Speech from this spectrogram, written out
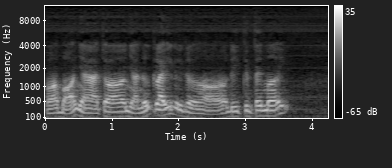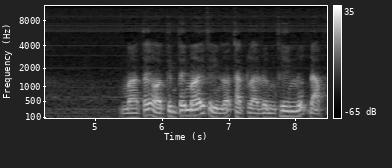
họ bỏ nhà cho nhà nước lấy đi rồi họ đi kinh tế mới mà tới hồi kinh tế mới thì nó thật là rừng thiên nước độc.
